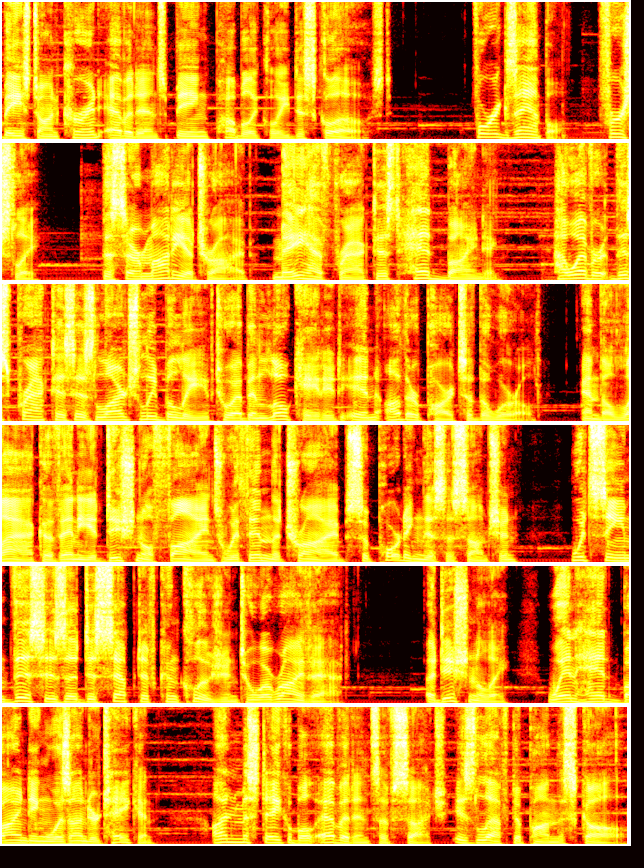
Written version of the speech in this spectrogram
based on current evidence being publicly disclosed. For example, firstly, the Sarmatia tribe may have practiced head binding. However, this practice is largely believed to have been located in other parts of the world, and the lack of any additional finds within the tribe supporting this assumption would seem this is a deceptive conclusion to arrive at. Additionally, when head binding was undertaken, unmistakable evidence of such is left upon the skull.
